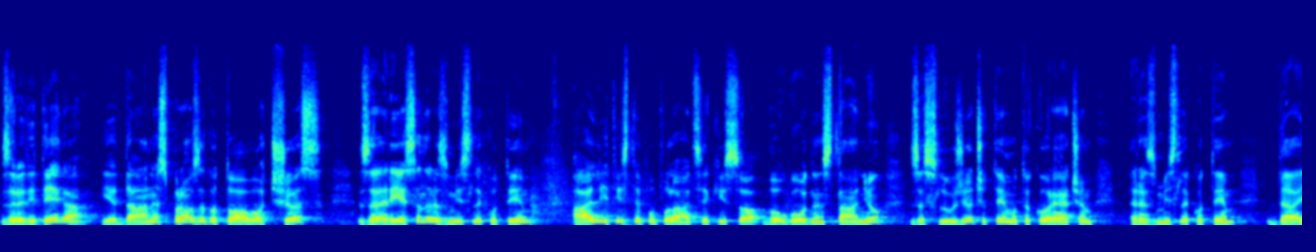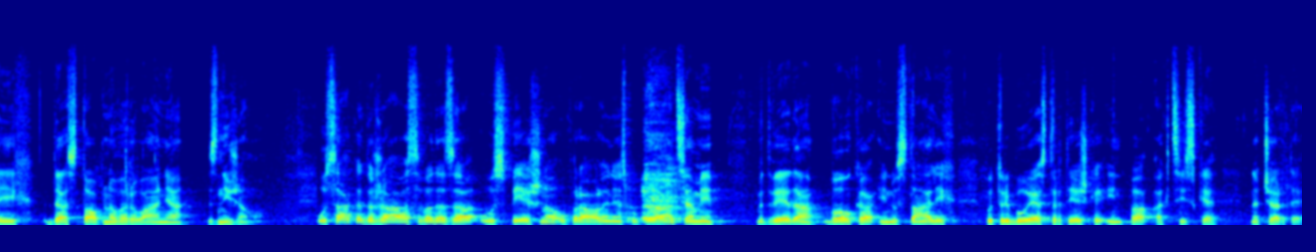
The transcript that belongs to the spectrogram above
Zaradi tega je danes prav zagotovo čas za resen razmislek o tem, ali tiste populacije, ki so v ugodnem stanju, zaslužijo, če temu tako rečem, razmislek o tem, da jih, da stopno varovanja znižamo. Vsaka država seveda za uspešno upravljanje s populacijami medveda, volka in ostalih potrebuje strateške in pa akcijske načrte.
